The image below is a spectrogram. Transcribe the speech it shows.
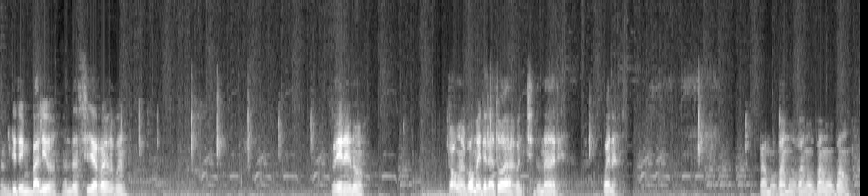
Maldito inválido, anda en silla real, weón. Viene, no. Toma, cómetela toda, conchito madre. Buena. Vamos, vamos, vamos, vamos, vamos.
